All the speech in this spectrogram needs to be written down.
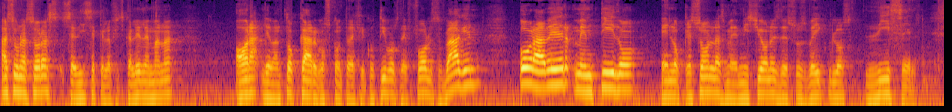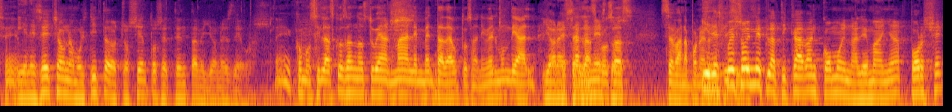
Hace unas horas se dice que la Fiscalía Alemana ahora levantó cargos contra ejecutivos de Volkswagen por haber mentido en lo que son las emisiones de sus vehículos diésel. Sí. Y les echa una multita de 870 millones de euros. Sí, como si las cosas no estuvieran mal en venta de autos a nivel mundial. Y ahora este, salen las estos. cosas se van a poner Y después difíciles. hoy me platicaban cómo en Alemania Porsche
